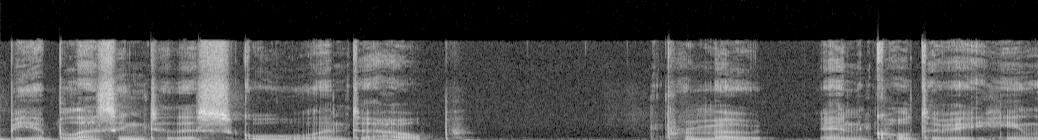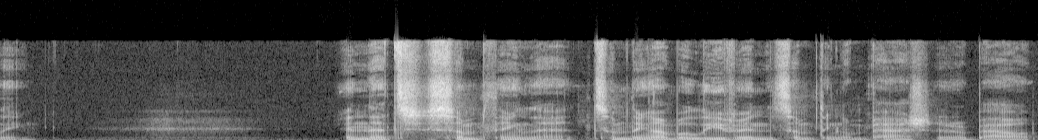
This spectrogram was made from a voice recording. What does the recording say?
be a blessing to this school and to help promote and cultivate healing. And that's just something that something I believe in, something I'm passionate about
